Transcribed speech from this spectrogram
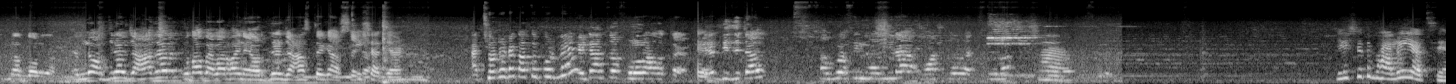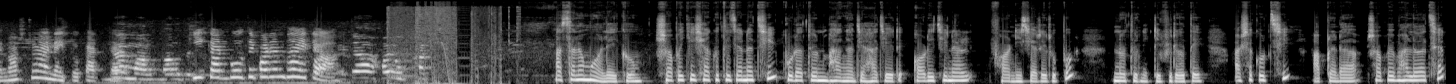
আপনার দরজা। এমনি অরিজিনাল জাহাজের কোথাও ব্যবহার হয় না অরিজিনাল জাহাজ থেকে আসছে ত্রিশ হাজার। আর ছোটটা কত পড়বে? এটা তো পনেরো হাজার টাকা। এটা ডিজিটাল সবগুলো ওয়াশ করে রাখছিল হ্যাঁ। জিনিসটা তো ভালোই আছে নষ্ট হয় নাই তো কাঠটা। কি কাঠ বলতে পারেন ভাই এটা? এটা হয় আসসালামু আলাইকুম। সবাইকে স্বাগত জানাচ্ছি পুরাতন ভাঙা জাহাজের অরিজিনাল ফার্নিচারের উপর নতুন একটি ভিডিওতে। আশা করছি আপনারা সবাই ভালো আছেন।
